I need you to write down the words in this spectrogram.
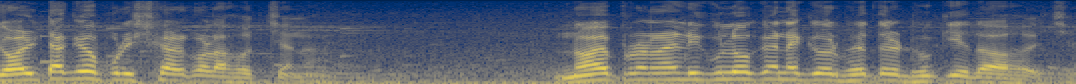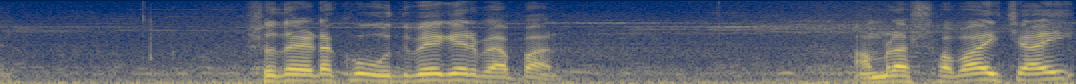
জলটাকেও পরিষ্কার করা হচ্ছে না। নয় প্রণালীগুলোকে নাকি ওর ভেতরে ঢুকিয়ে দেওয়া হয়েছে। সুতরাং এটা খুব উদ্বেগের ব্যাপার। আমরা সবাই চাই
